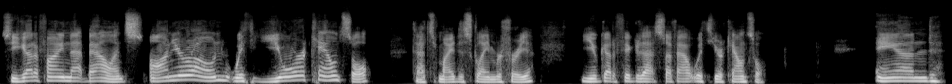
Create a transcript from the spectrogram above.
So you got to find that balance on your own with your counsel. That's my disclaimer for you. You've got to figure that stuff out with your counsel. And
